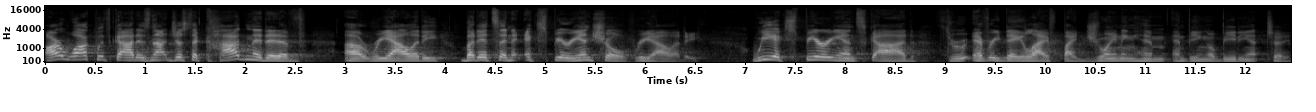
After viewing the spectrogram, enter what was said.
our walk with God is not just a cognitive uh, reality, but it's an experiential reality. We experience God through everyday life by joining Him and being obedient to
